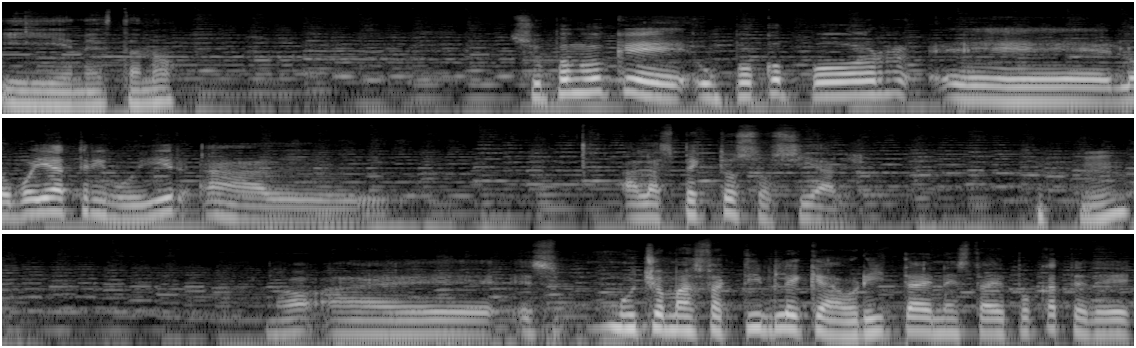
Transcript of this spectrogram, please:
y en esta no. Supongo que un poco por eh, lo voy a atribuir al al aspecto social. ¿No? Eh, es mucho más factible que ahorita en esta época te dé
